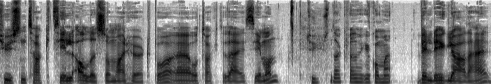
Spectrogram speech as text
Tusen takk til alle som har hørt på, eh, og takk til deg, Simon. Tusen takk for at jeg fikk komme. Veldig hyggelig å ha deg her.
